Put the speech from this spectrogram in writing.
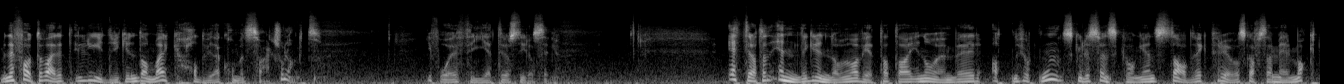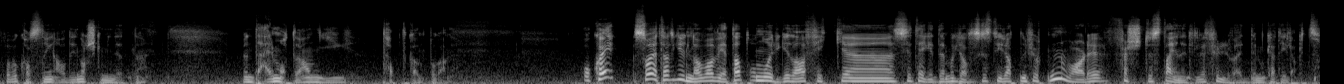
Men i forhold til å være et lydrike under Danmark hadde vi da kommet svært så langt. Vi får frihet til å styre oss selv. Etter at den endelige grunnloven var vedtatt da i november 1814, skulle svenskekongen stadig vekk prøve å skaffe seg mer makt på bekostning av de norske myndighetene. Men der måtte han gi tapt gang på gang. Ok, Så etter at Grunnloven var vedtatt og Norge da fikk uh, sitt eget demokratiske styre i 1814, var det første steiner til et fullverdig demokrati lagt.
